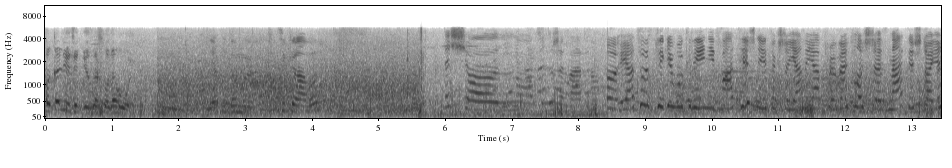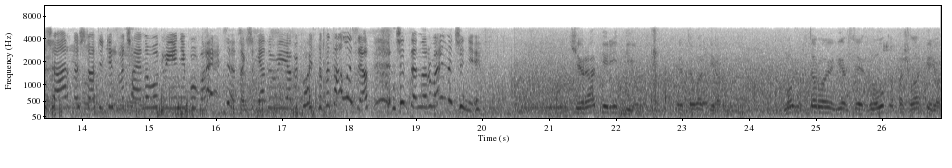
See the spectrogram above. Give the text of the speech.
покалечить ни за что ногой. Я подумаю, цікаво. Те, що ну, це дуже гарно. Я тут тільки в Україні два тижні, так що я не я привикла ще знати, що є жарт, що тільки звичайно в Україні бувається. Так що я думаю, я би когось запиталася, чи це нормально чи ні. Вчера перебил. Это во-первых. Может, вторая версия. Наука пошла вперед.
